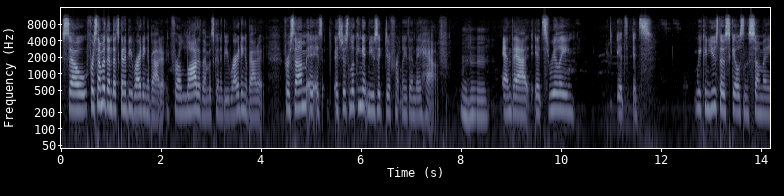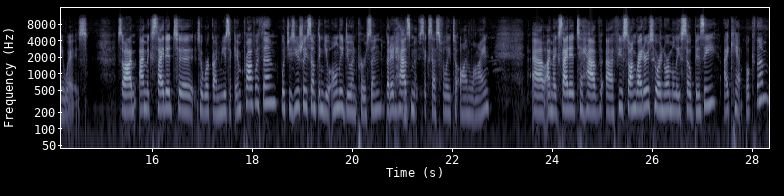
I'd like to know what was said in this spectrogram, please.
So for some of them, that's going to be writing about it. For a lot of them, it's going to be writing about it. For some, it's it's just looking at music differently than they have. Mm-hmm. and that it's really it's it's we can use those skills in so many ways. So I'm I'm excited to to work on music improv with them, which is usually something you only do in person, but it has moved successfully to online. Uh, I'm excited to have a few songwriters who are normally so busy I can't book them,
